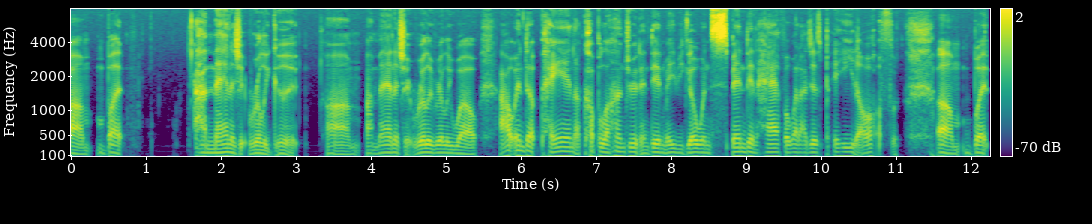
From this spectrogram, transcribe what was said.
Um, but I manage it really good. Um, I manage it really, really well. I'll end up paying a couple of hundred and then maybe go and spending half of what I just paid off. Um, but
